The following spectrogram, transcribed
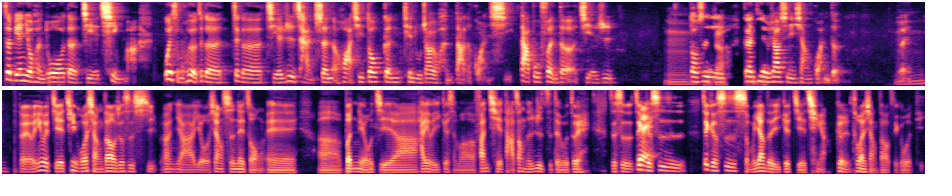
这边有很多的节庆嘛，为什么会有这个这个节日产生的话，其实都跟天主教有很大的关系。大部分的节日，嗯，都是跟天主教息息相关的。对、嗯、对，因为节庆，我想到就是西班牙有像是那种诶啊奔牛节啊，还有一个什么番茄打仗的日子，对不对？这是这个是这个是什么样的一个节庆啊？个人突然想到这个问题。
